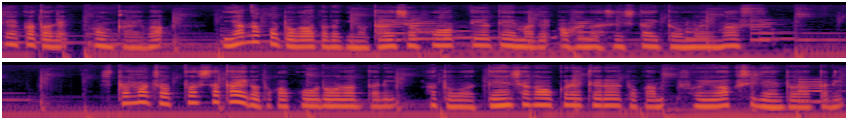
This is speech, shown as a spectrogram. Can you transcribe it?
ということで今回は嫌なことがあった時の対処法っていうテーマでお話ししたいと思います。人のちょっとした態度とか行動だったりあとは電車が遅れてるとかそういうアクシデントだったり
